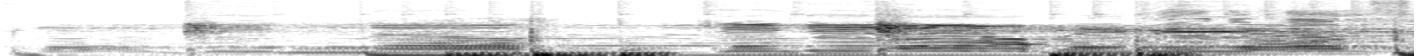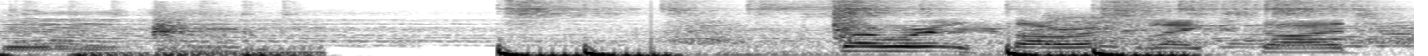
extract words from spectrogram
So we're at Thurrock Lakeside.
